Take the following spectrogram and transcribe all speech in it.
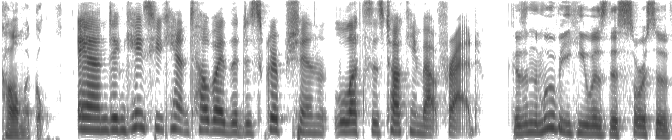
comical. And in case you can't tell by the description, Lux is talking about Fred. Because in the movie, he was this source of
